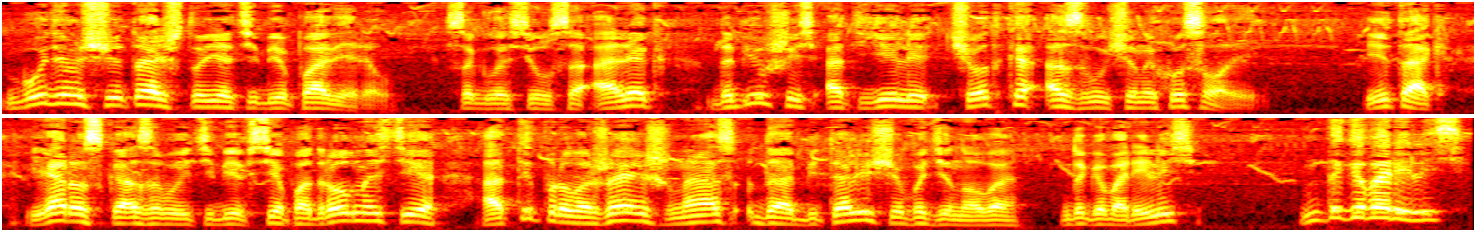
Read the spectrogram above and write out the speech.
«Будем считать, что я тебе поверил», согласился Олег, добившись от Ели четко озвученных условий. Итак, я рассказываю тебе все подробности, а ты провожаешь нас до обиталища водяного. Договорились? Договорились.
